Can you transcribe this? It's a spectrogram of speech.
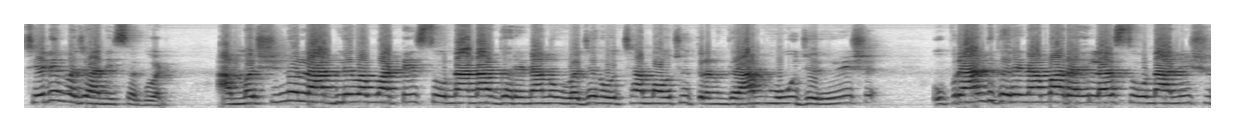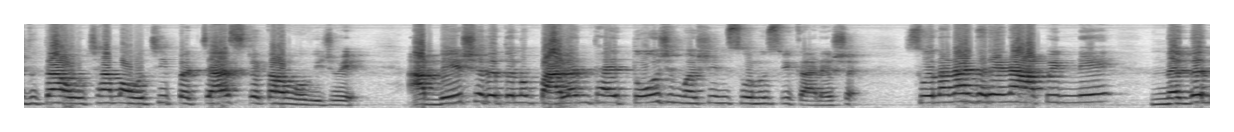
છે. ને મજાની સગવડ. આ મશીનનો લાભ લેવા માટે સોનાના ઘરેણાનું વજન ઓછામાં ઓછું ત્રણ ગ્રામ હોવું જરૂરી છે. ઉપરાંત ઘરેણામાં રહેલા સોનાની શુદ્ધતા ઓછામાં ઓછી પચાસ ટકા હોવી જોઈએ. આ બે શરતોનું પાલન થાય તો જ મશીન સોનું સ્વીકારે છે. સોનાના ઘરેણા આપીને નગદ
